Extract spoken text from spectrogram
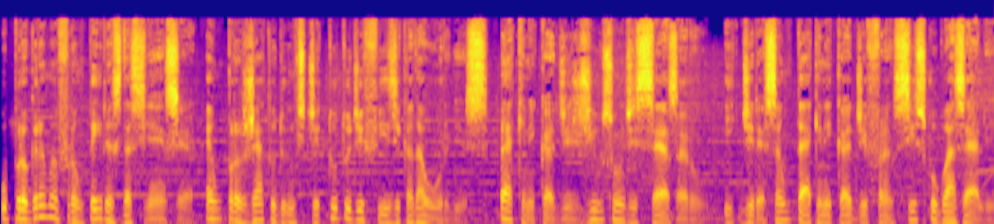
O programa Fronteiras da Ciência é um projeto do Instituto de Física da URGS, técnica de Gilson de Césaro e direção técnica de Francisco Guazelli.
